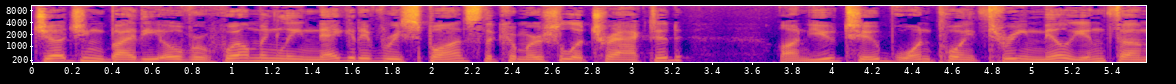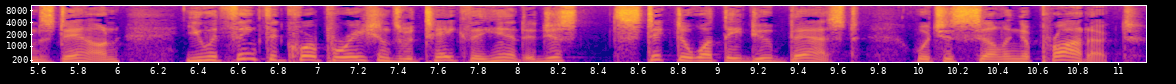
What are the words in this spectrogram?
Judging by the overwhelmingly negative response the commercial attracted, On YouTube, 1.3 million thumbs down. You would think that corporations would take the hint and just stick to what they do best, which is selling a product.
